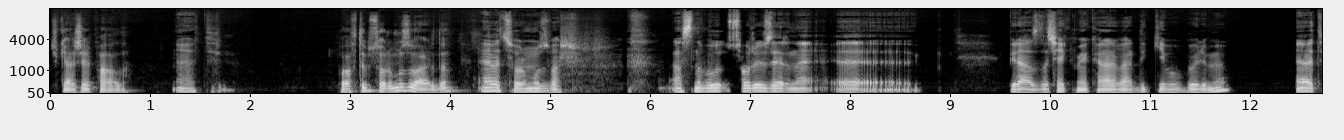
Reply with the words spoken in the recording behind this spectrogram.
Çünkü her şey pahalı. Evet. Bu hafta bir sorumuz vardı. Evet sorumuz var. Aslında bu soru üzerine e, biraz da çekmeye karar verdik ki bu bölümü. Evet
